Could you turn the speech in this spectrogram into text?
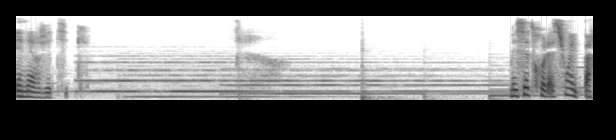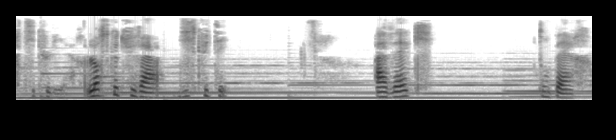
énergétique. Mais cette relation est particulière. Lorsque tu vas discuter avec père,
